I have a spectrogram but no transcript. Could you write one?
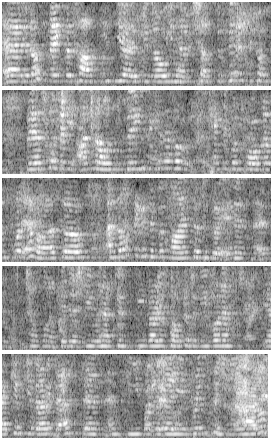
And it doesn't make the task easier if you know you have just to finish because there are so many unknown things. You can have a, technical problems, whatever. So I don't think it's a good mindset to go in and, and just want to finish. You have to be very focused and you want to yeah, give your very best and, and see what the day brings for you. you know?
